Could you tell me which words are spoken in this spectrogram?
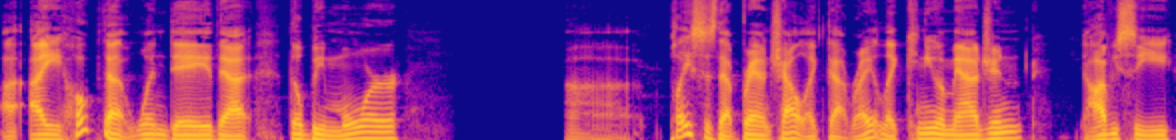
I, I hope that one day that there'll be more places that branch out like that, right? Like, can you imagine? Obviously,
